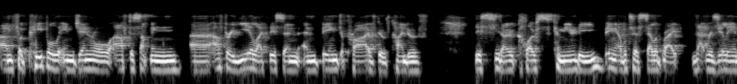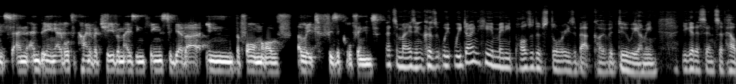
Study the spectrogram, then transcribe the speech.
um, for people in general, after something, uh, after a year like this and, and being deprived of kind of this, you know, close community, being able to celebrate that resilience and, and being able to kind of achieve amazing things together in the form of elite physical things. That's amazing because we, we don't hear many positive stories about COVID, do we? I mean, you get a sense of how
